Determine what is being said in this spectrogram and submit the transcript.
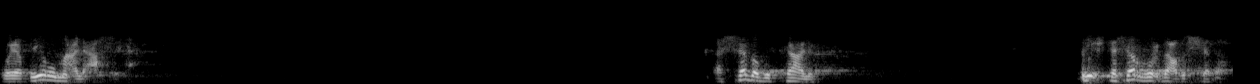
ويطير مع العاصفة. السبب الثالث تسرع بعض الشباب.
